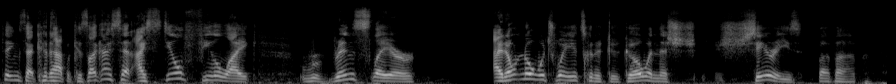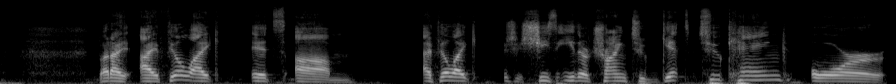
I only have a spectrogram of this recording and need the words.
things that could happen because, like I said, I still feel like R- Renslayer. I don't know which way it's going to go in this sh- series, but but but I I feel like it's um, I feel like she's either trying to get to Kang or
